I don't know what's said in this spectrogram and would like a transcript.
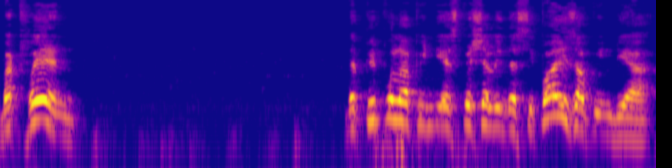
But when the people of India, especially the Sipais of India,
